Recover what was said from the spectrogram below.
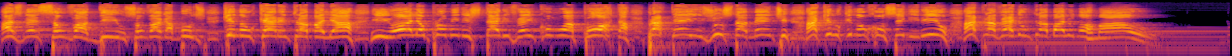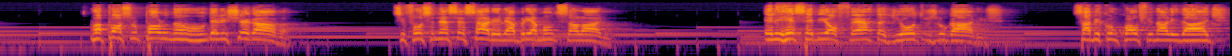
às vezes são vadios, são vagabundos que não querem trabalhar e olham para o ministério e veem como uma porta para ter injustamente aquilo que não conseguiriam através de um trabalho normal. O apóstolo Paulo não, onde ele chegava, se fosse necessário, ele abria a mão de salário. Ele recebia ofertas de outros lugares. Sabe com qual finalidade?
